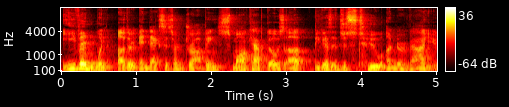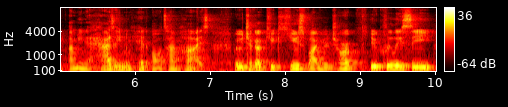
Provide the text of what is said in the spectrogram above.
even when other indexes are dropping, small cap goes up because it's just too undervalued. I mean, it hasn't even hit all time highs. But if you check out QQQ's five year chart, you clearly see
